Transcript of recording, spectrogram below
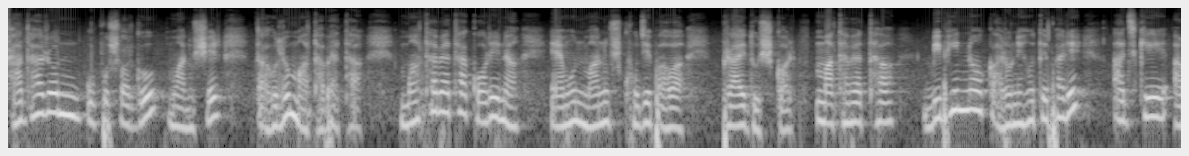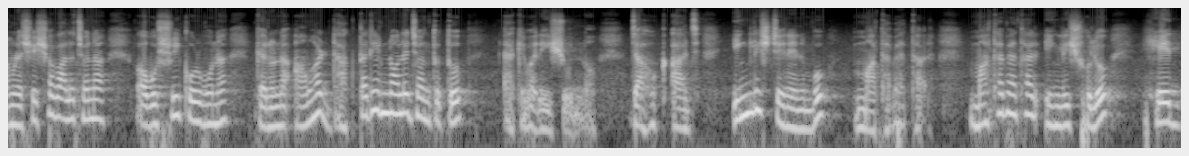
সাধারণ উপসর্গ মানুষের, তা হলো মাথা ব্যথা। মাথা ব্যথা করে না, এমন মানুষ খুঁজে পাওয়া প্রায় দুষ্কর। মাথা ব্যথা বিভিন্ন কারণে হতে পারে, আজকে আমরা সেসব আলোচনা অবশ্যই করব না, কেননা আমার ডাক্তারির নলেজ অন্তত একেবারেই শূন্য। যা হোক, আজ ইংলিশ জেনে নেব মাথা ব্যথার। মাথা ব্যথার ইংলিশ হলো হেড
